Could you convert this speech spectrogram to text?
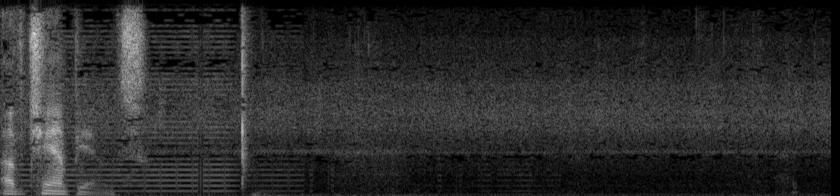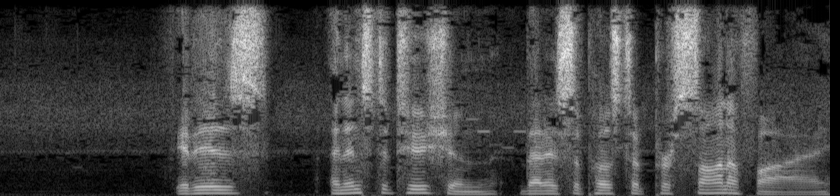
Of champions. It is an institution that is supposed to personify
